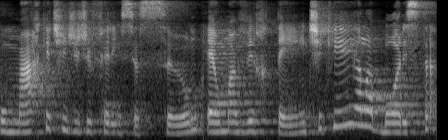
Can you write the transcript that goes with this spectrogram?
O marketing de diferenciação é uma vertente que elabora estratégias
